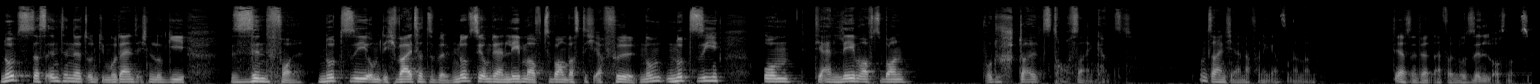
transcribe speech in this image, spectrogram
Nutzt das Internet und die moderne Technologie sinnvoll. Nutz sie, um dich weiterzubilden. Nutz sie, um dir ein Leben aufzubauen, was dich erfüllt. Nutz sie, um dir ein Leben aufzubauen, wo du stolz drauf sein kannst. Und sei nicht einer von den ganzen anderen, die das Internet einfach nur sinnlos nutzen.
